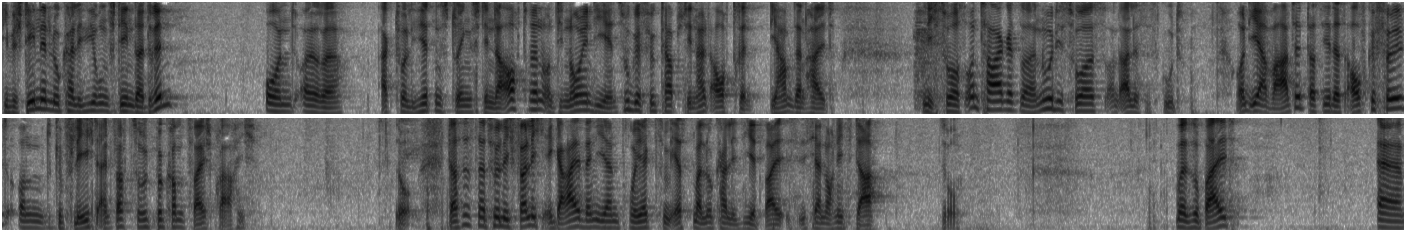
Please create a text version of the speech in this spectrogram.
die bestehenden Lokalisierungen stehen da drin und eure aktualisierten Strings stehen da auch drin und die neuen, die ihr hinzugefügt habt, stehen halt auch drin. Die haben dann halt nicht Source und Target, sondern nur die Source und alles ist gut. Und ihr erwartet, dass ihr das aufgefüllt und gepflegt einfach zurückbekommt, zweisprachig. So. Das ist natürlich völlig egal, wenn ihr ein Projekt zum ersten Mal lokalisiert, weil es ist ja noch nichts da. So. Weil sobald äh,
